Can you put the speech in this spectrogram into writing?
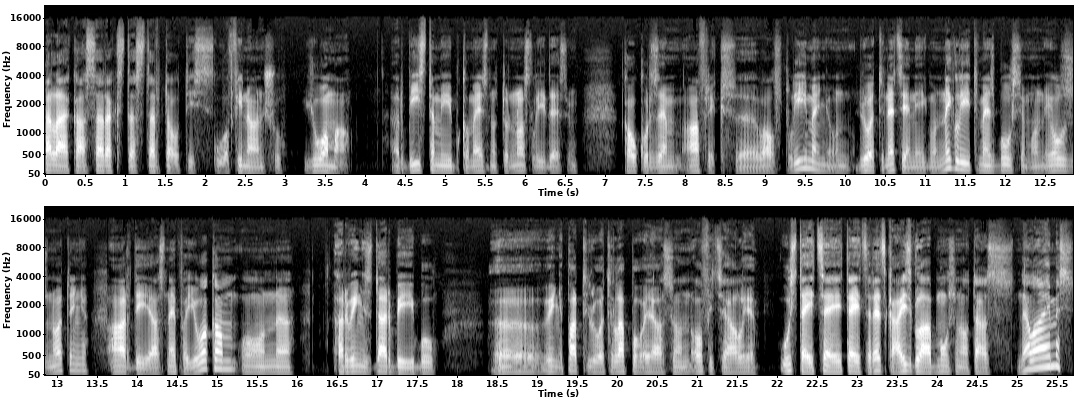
pelēkā saraksta starptautisko finanšu jomā ar bīstamību, ka mēs nu tur noslīdēsim kaut kur zem Āfrikas eh, valstu līmeņa, un ļoti necienīgi un neglīti mēs būsim. Un Ilza Notiņa ārdījās ne pa jokam, un eh, ar viņas darbību eh, viņa pati ļoti lepojās, un oficiālie uzteicēji teica, redz, kā izglāba mūs no tās nelaimes.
